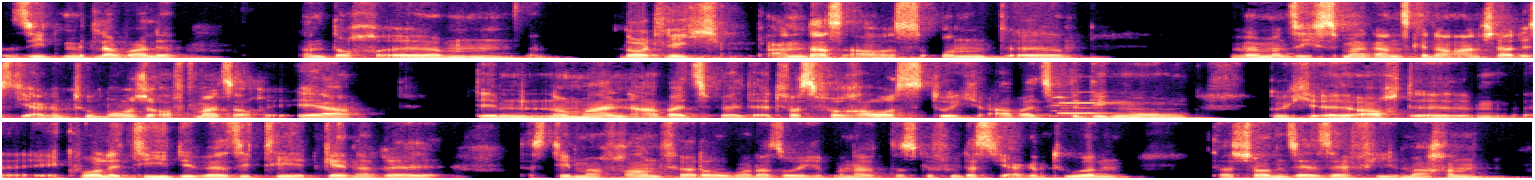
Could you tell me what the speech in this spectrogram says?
sieht mittlerweile dann doch ähm, deutlich anders aus. Und äh, wenn man sich es mal ganz genau anschaut, ist die Agenturbranche oftmals auch eher dem normalen Arbeitswelt etwas voraus durch Arbeitsbedingungen, durch äh, auch äh, Equality, Diversität generell, das Thema Frauenförderung oder so. Man hat das Gefühl, dass die Agenturen da schon sehr, sehr viel machen,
